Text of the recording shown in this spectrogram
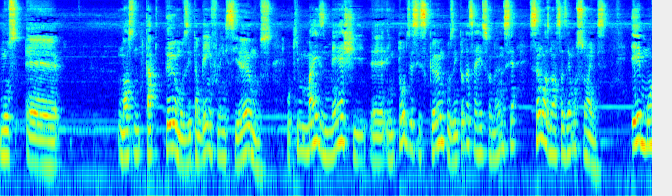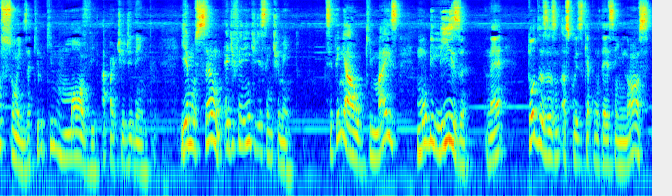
nos é, nós captamos e também influenciamos, o que mais mexe é, em todos esses campos, em toda essa ressonância, são as nossas emoções. Emoções, aquilo que move a partir de dentro. E emoção é diferente de sentimento se tem algo que mais mobiliza né, todas as, as coisas que acontecem em nós,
